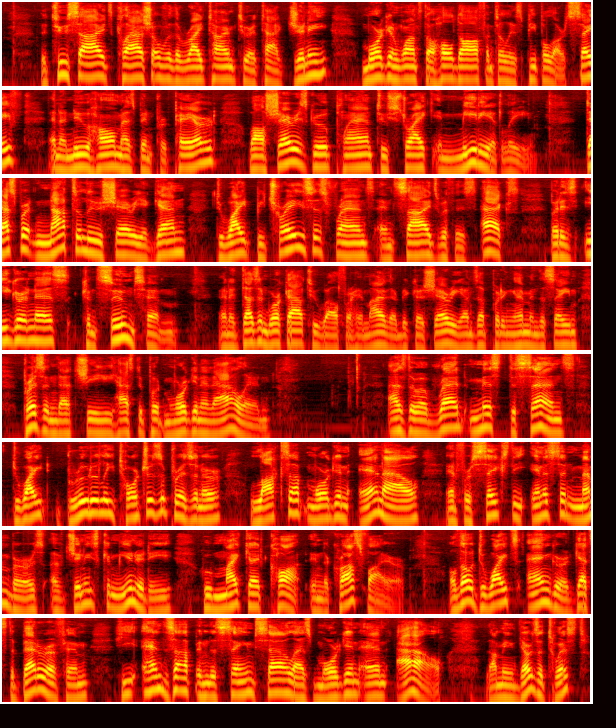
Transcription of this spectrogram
The two sides clash over the right time to attack Ginny. Morgan wants to hold off until his people are safe and a new home has been prepared, while Sherry's group plan to strike immediately. Desperate not to lose Sherry again, Dwight betrays his friends and sides with his ex, but his eagerness consumes him. And it doesn't work out too well for him either because Sherry ends up putting him in the same prison that she has to put Morgan and Al in. As the red mist descends, Dwight brutally tortures a prisoner, locks up Morgan and Al, and forsakes the innocent members of Ginny's community who might get caught in the crossfire. Although Dwight's anger gets the better of him, he ends up in the same cell as Morgan and Al. I mean, there's a twist.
